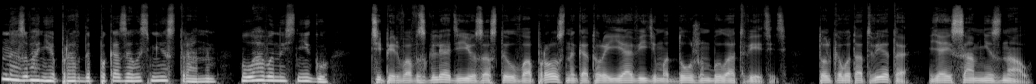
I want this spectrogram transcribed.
Название, правда, показалось мне странным. «Лава на снегу». Теперь во взгляде ее застыл вопрос, на который я, видимо, должен был ответить. Только вот ответа я и сам не знал.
